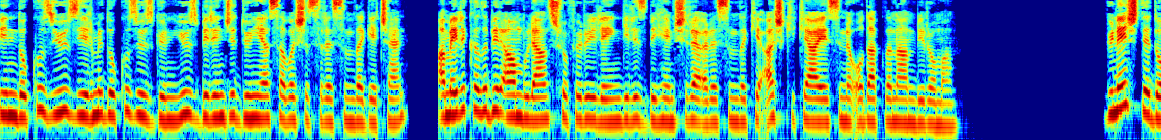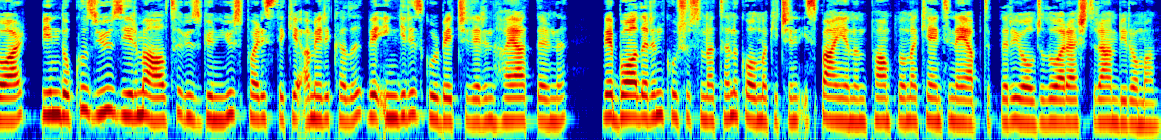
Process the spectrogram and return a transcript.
1929 üzgün 101. Dünya Savaşı sırasında geçen, Amerikalı bir ambulans şoförü ile İngiliz bir hemşire arasındaki aşk hikayesine odaklanan bir roman. Güneş de Doğar, 1926 üzgün 100 Paris'teki Amerikalı ve İngiliz gurbetçilerin hayatlarını ve boğaların koşusuna tanık olmak için İspanya'nın Pamplona kentine yaptıkları yolculuğu araştıran bir roman.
